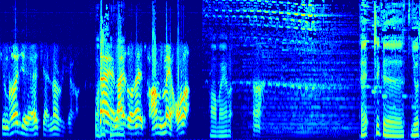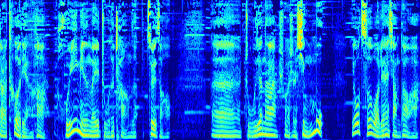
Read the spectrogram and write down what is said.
清河街也迁那儿去了。再来说，那厂子没有了。哦，没了。啊。哎，这个有点特点哈，回民为主的厂子最早，呃，主家呢说是姓穆，由此我联想到啊，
